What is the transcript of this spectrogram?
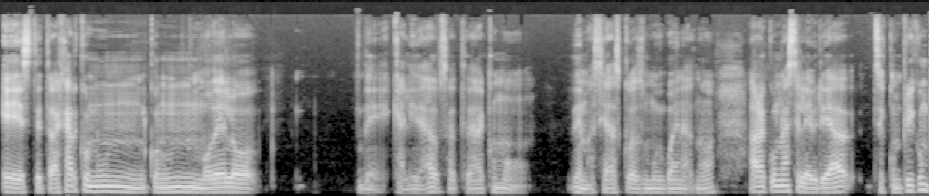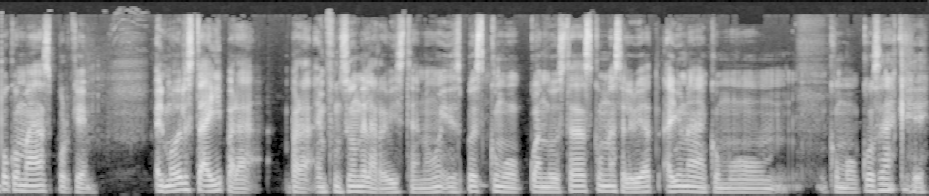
este, trabajar con un, con un modelo de calidad, o sea, te da como demasiadas cosas muy buenas, ¿no? Ahora con una celebridad se complica un poco más porque el modelo está ahí para, para, en función de la revista, ¿no? Y después, como cuando estás con una celebridad, hay una como, como cosa que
